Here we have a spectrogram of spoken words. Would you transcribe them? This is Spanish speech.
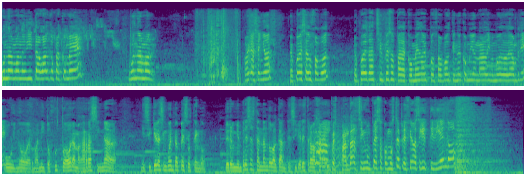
¿Una monedita o algo para comer? Una mon... Oiga, señor, ¿me puede hacer un favor? ¿Me puede dar 100 pesos para comer hoy, por favor? Que no he comido nada y me muero de hambre. Uy, no, hermanito, justo ahora me agarras sin nada. Ni siquiera 50 pesos tengo. Pero en mi empresa están dando vacantes. Si querés trabajar No, ahí... pues para andar sin un peso como usted, prefiero seguir pidiendo.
